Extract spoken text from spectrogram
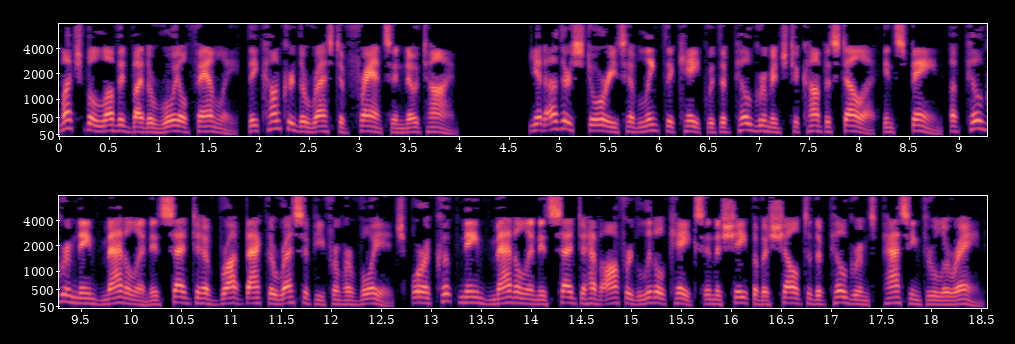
Much beloved by the royal family, they conquered the rest of France in no time. Yet other stories have linked the cake with the pilgrimage to Compostela, in Spain. A pilgrim named Madeleine is said to have brought back the recipe from her voyage, or a cook named Madeleine is said to have offered little cakes in the shape of a shell to the pilgrims passing through Lorraine.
